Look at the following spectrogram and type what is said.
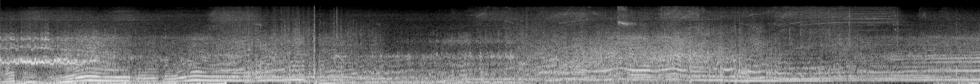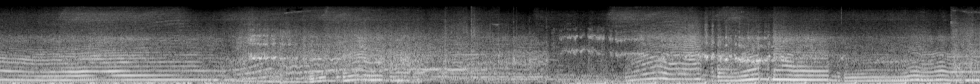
Oh, no, no.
